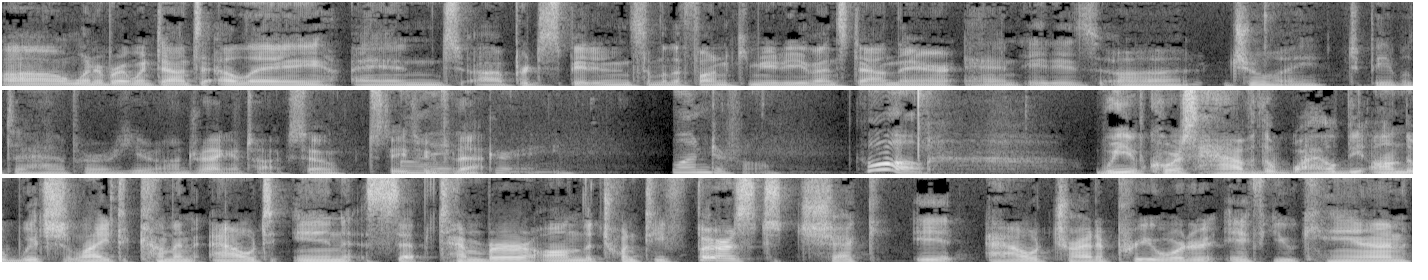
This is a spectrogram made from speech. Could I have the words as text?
uh, whenever I went down to LA and uh, participated in some of the fun community events down there, and it is a joy to be able to have her here on Dragon Talk. So stay tuned I for that. agree. Wonderful. Cool. We, of course, have The Wild Beyond the Witchlight coming out in September on the 21st. Check it out. Try to pre order if you can.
